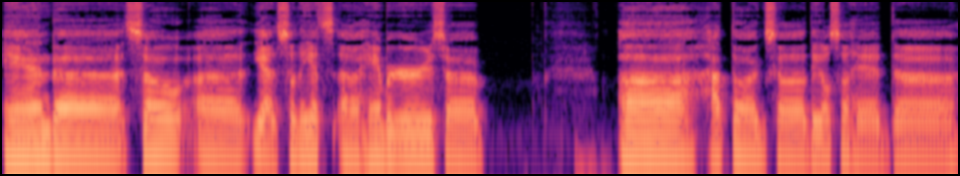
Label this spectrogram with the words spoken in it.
And uh, so uh, yeah, so they had uh, hamburgers, uh, uh, hot dogs. Uh, they also had. Uh,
